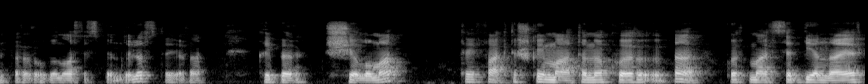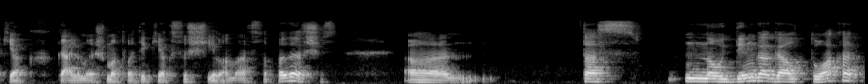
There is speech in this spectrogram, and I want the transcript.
infraraudonosius spindulius, tai yra kaip ir šiluma. Tai faktiškai matome, kur, na, kur Marse diena ir kiek galima išmatuoti, kiek sušyla Marso paviršius. Tas naudinga gal tuo, kad,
